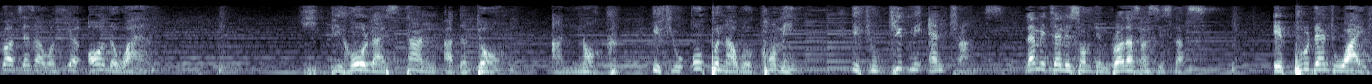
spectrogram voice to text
God says, I was here all the while. Behold, I stand at the door and knock if you open, I will come in. If you give me entrance. Let me tell you something, brothers and sisters. A prudent wife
